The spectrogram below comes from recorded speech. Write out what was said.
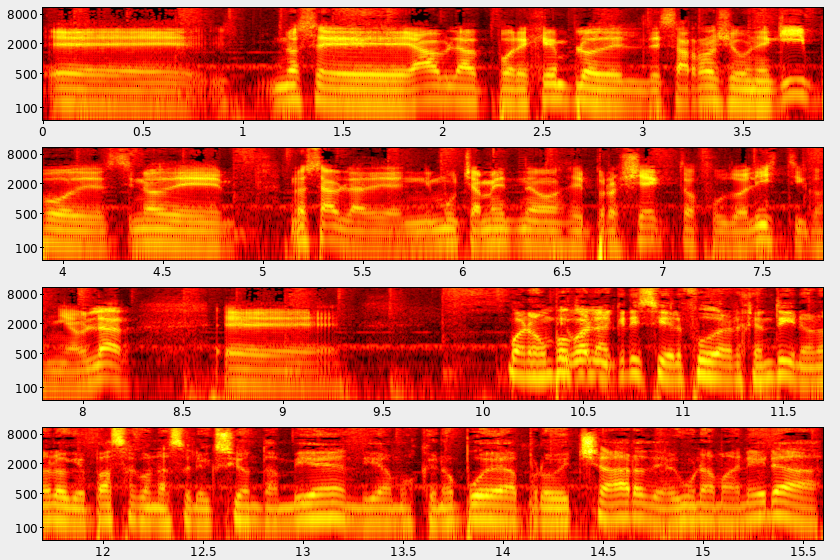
Eh, no se habla, por ejemplo, del desarrollo de un equipo, de- sino de... No se habla de, ni mucho menos de proyectos futbolísticos, ni hablar. Eh, Bueno, un poco Igual- la crisis del fútbol argentino, ¿no? Lo que pasa con la selección también, digamos, que no puede aprovechar de alguna manera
